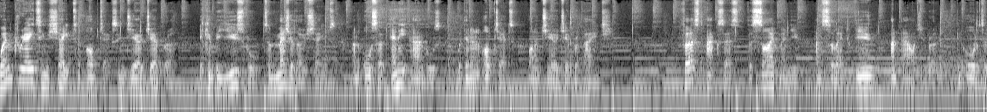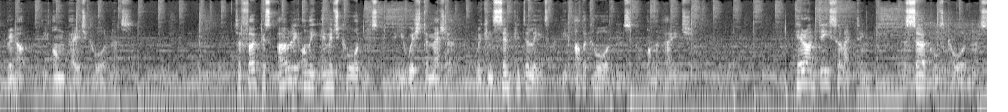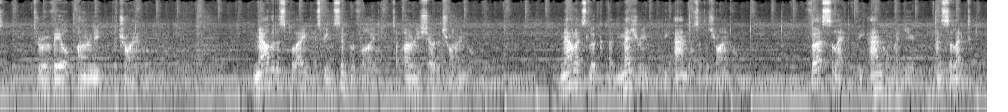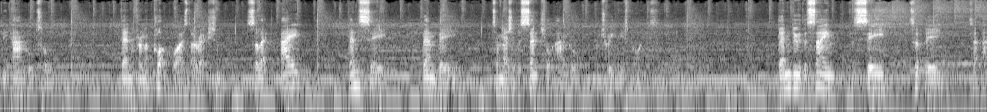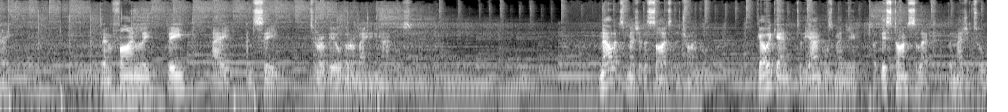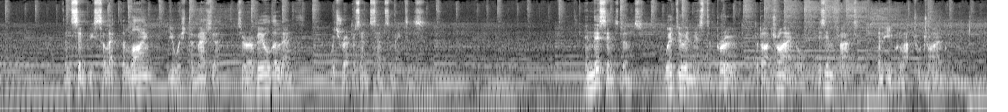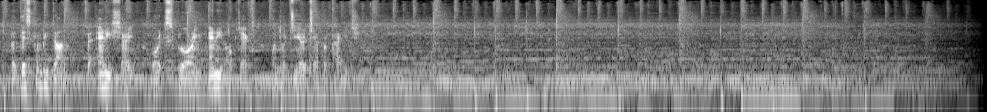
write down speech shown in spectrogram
When creating shapes and objects in GeoGebra, it can be useful to measure those shapes and also any angles within an object on a GeoGebra page. First access the side menu and select View and Algebra in order to bring up the on-page coordinates. To focus only on the image coordinates that you wish to measure, we can simply delete the other coordinates on the page. Here I'm deselecting the circle's coordinates to reveal only the triangle. Now the display has been simplified to only show the triangle. Now let's look at measuring the angles of the triangle. First select the angle menu and select the angle tool. Then from a clockwise direction, select A, then C, then B to measure the central angle between these points. Then do the same for C to B to A. Then finally B, A and C to reveal the remaining angles. Now let's measure the sides of the triangle. Go again to the Angles menu, but this time select the Measure tool. Then simply select the line you wish to measure to reveal the length, which represents centimetres. In this instance, we're doing this to prove that our triangle is in fact an equilateral triangle. But this can be done for any shape or exploring any object on your GeoGebra page.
